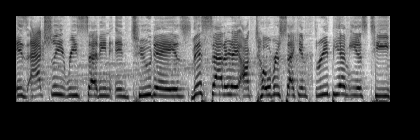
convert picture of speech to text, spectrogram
is actually resetting in two days. This Saturday, October 2nd, 3 p.m. EST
